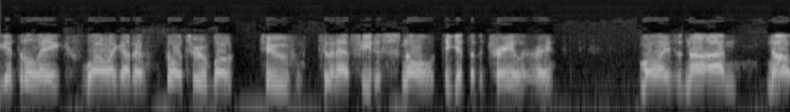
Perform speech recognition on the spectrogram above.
get to the lake, well, I got to go through about two, two and a half feet of snow to get to the trailer, right? Molly said, no, I'm, no,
